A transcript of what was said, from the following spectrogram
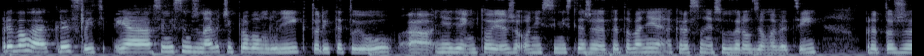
preboha, kresliť. Ja si myslím, že najväčší problém ľudí, ktorí tetujú a nejde im to, je, že oni si myslia, že tetovanie a kreslenie sú dve rozdielne veci, pretože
